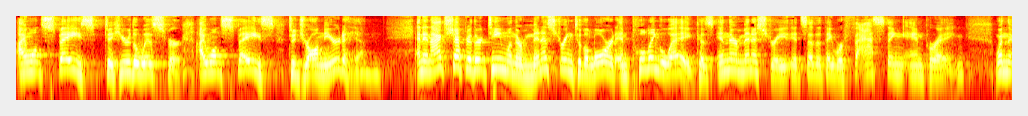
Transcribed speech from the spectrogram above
I want space to hear the whisper. I want space to draw near to him. And in Acts chapter 13, when they're ministering to the Lord and pulling away, because in their ministry it said that they were fasting and praying. When the,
